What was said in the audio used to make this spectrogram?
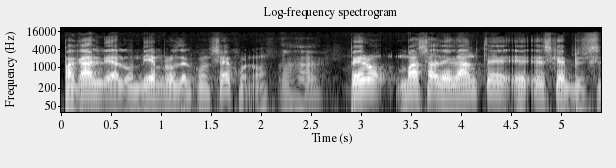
pagarle a los miembros del consejo, ¿no? Ajá. Pero más adelante, eh, es que, pues,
